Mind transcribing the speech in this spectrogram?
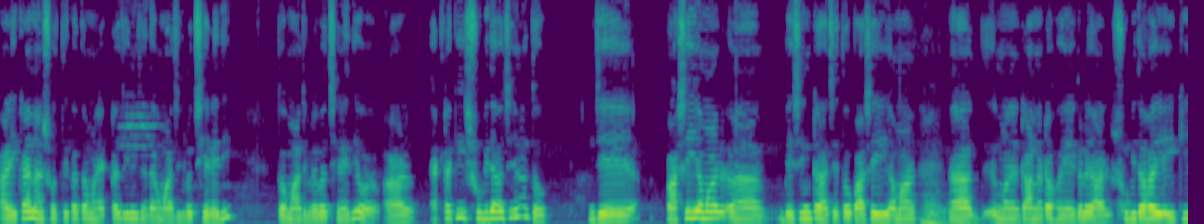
আর এখানে না, সত্যি কথা আমার একটা জিনিস দেখো মাছগুলো ছেড়ে দিই। তো মাছগুলো এবার ছেড়ে দিই ও- আর একটা কি সুবিধা হচ্ছে জানো তো? যে পাশেই আমার বেসিনটা আছে, তো পাশেই আমার মানে রান্নাটা হয়ে গেলে আর সুবিধা হয় এই কি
